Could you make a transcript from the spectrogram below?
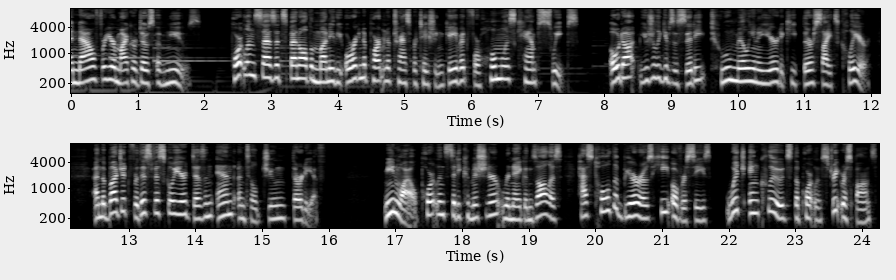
And now for your microdose of news. Portland says it spent all the money the Oregon Department of Transportation gave it for homeless camp sweeps. ODOT usually gives the city 2 million a year to keep their sites clear, and the budget for this fiscal year doesn't end until June 30th. Meanwhile, Portland City Commissioner Rene Gonzalez has told the bureaus he oversees, which includes the Portland Street Response,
